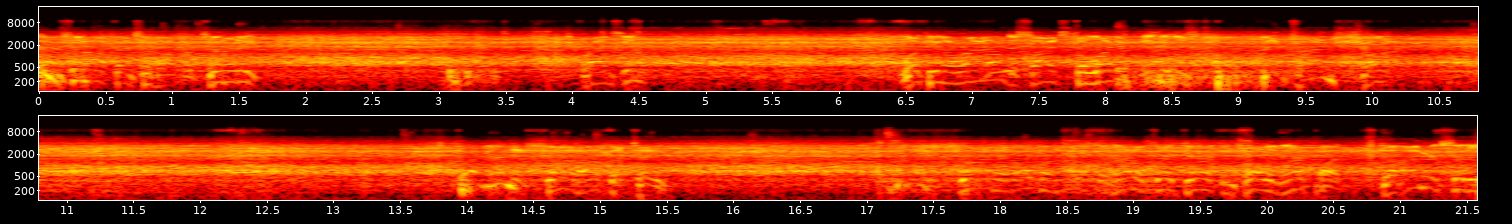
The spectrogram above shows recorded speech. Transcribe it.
There's an offensive opportunity. Franson looking around, decides to lug it into the zone. Big time shot. Tremendous shot off the tape. Nice shot at open ice, and that'll take care of controlling that puck The skating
